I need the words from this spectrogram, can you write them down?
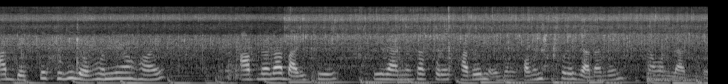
আর দেখতে খুবই লোভনীয় হয়। আপনারা বাড়িতে এই রান্নাটা করে খাবেন এবং কমেন্টস করে জানাবেন কেমন লাগবে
